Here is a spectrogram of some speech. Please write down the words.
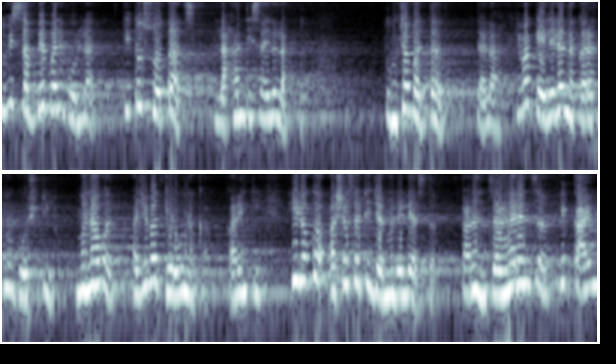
तुम्ही सभ्यपणे बोललात की तो स्वतःच लहान दिसायला लागतो. तुमच्याबद्दल त्याला किंवा केलेल्या नकारात्मक गोष्टी मनावर अजिबात घेऊ नका. कारण की ही लोक अशासाठी जन्मलेले असतात. कारण जळणाऱ्यांचं हे कायम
